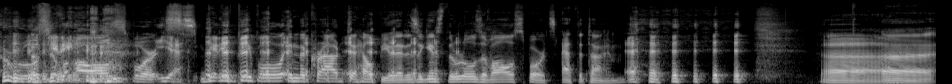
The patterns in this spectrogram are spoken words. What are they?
The rules of all sports. Yes, getting people in the crowd to help you. That is against the rules of all sports at the time. Uh,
